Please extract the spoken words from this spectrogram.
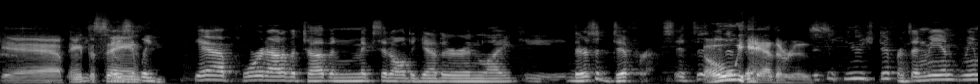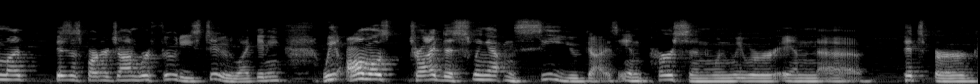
Yeah, ain't you the same. Basically, yeah, pour it out of a tub and mix it all together, and like, there's a difference. It's a, Oh it's a- yeah, there is. it's a huge difference. And me and me and my business partner John, we're foodies too. Like any, we almost tried to swing out and see you guys in person when we were in uh, Pittsburgh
